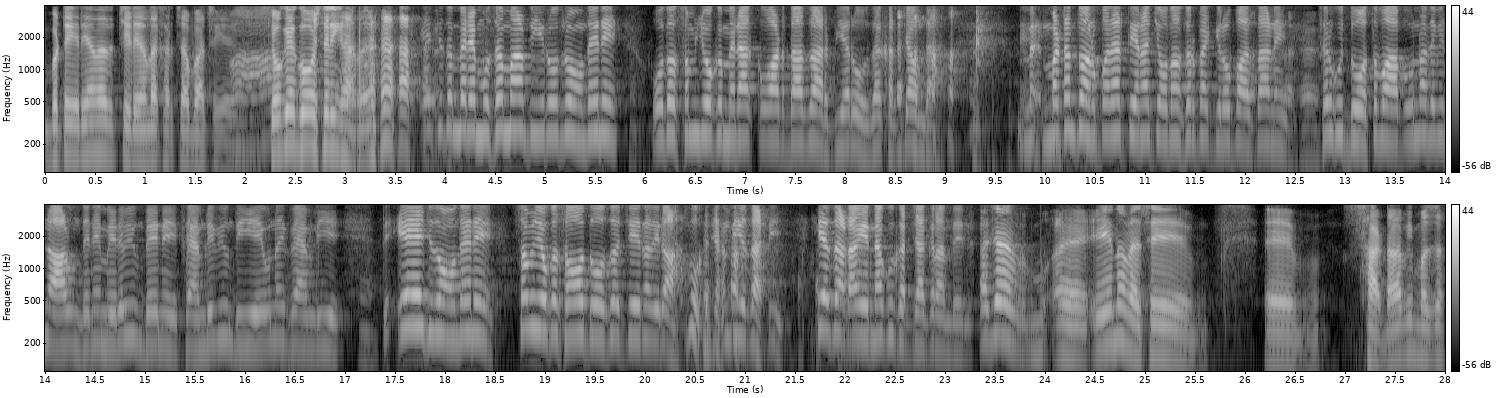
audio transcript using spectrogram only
ਬਟੇਰਿਆਂ ਦਾ ਤੇ ਚਿੜਿਆਂ ਦਾ ਖਰਚਾ ਬਚ ਗਿਆ। ਕਿਉਂਕਿ ਗੋਸ਼ਤ ਨਹੀਂ ਖਾਂਦਾ। ਇਹ ਜਦੋਂ ਮੇਰੇ ਮੁਸਲਮਾਨ ਵੀਰ ਉਧਰੋਂ ਆਉਂਦੇ ਨੇ ਉਦੋਂ ਸਮਝੋ ਕਿ ਮੇਰਾ ਕੁਆਟ 10000 ਰੁਪਇਆ ਰੋਜ਼ ਦਾ ਖਰਚਾ ਹੁੰਦਾ। ਮ- ਮਟਨ ਤੁਹਾਨੂੰ ਪਤਾ 13 1400 ਰੁਪਏ ਕਿਲੋ ਪਾਸਤਾ ਨੇ ਫਿਰ ਕੋਈ ਦੋਸਤ ਬਾਪ ਉਹਨਾਂ ਦੇ ਵੀ ਨਾਲ ਹੁੰਦੇ ਨੇ ਮੇਰੇ ਵੀ ਹੁੰਦੇ ਨੇ ਫੈਮਿਲੀ ਵੀ ਹੁੰਦੀ ਏ ਉਹਨਾਂ ਦੀ ਫੈਮਿਲੀ ਏ। ਤੇ ਇਹ ਜਦੋਂ ਆਉਂਦੇ ਨੇ ਸਮਝੋ ਕਿ 100 200 ਚ ਇਹਨਾਂ ਦੀ ਰਾਤ ਮੁੱਕ ਜਾਂਦੀ ਹੈ ਸਾਡੀ। ਇਹ ਸਾਡਾ ਇੰਨਾ ਕੋਈ ਖਰਚਾ ਕਰਾਉਂਦੇ ਨੇ ਅੱਛਾ ਇਹ ਨਾ ਵੈਸੇ ਸਾਡਾ ਵੀ ਮਜ਼ਹਬ,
